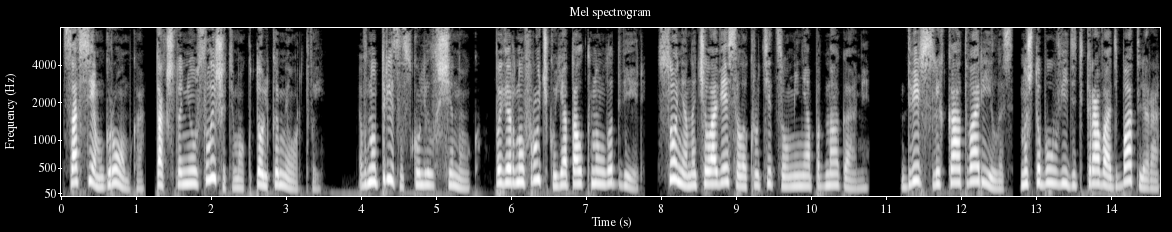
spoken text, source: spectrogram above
совсем громко, так что не услышать мог только мертвый. Внутри заскулил щенок. Повернув ручку, я толкнула дверь. Соня начала весело крутиться у меня под ногами. Дверь слегка отворилась, но чтобы увидеть кровать Батлера,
